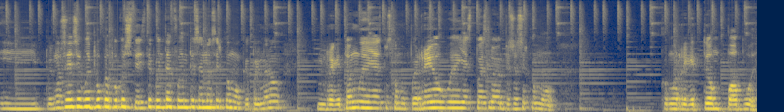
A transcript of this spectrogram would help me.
Y pues no sé, ese güey poco a poco, si te diste cuenta, fue empezando a hacer como que primero reggaetón, güey, después como perreo, güey, después lo empezó a hacer como como reggaetón pop, güey.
